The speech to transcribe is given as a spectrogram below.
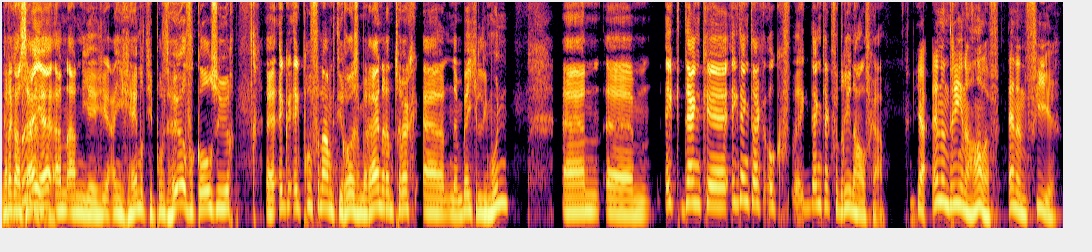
wat ik al zei, hè, aan, aan, je, aan je proeft heel veel koolzuur. Ik, ik proef voornamelijk die rozemarijn erin terug en een beetje limoen. En ehm, ik, denk, ik denk dat ik ook ik denk dat ik voor 3,5 ga. Ja, en een 3,5 en een 4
